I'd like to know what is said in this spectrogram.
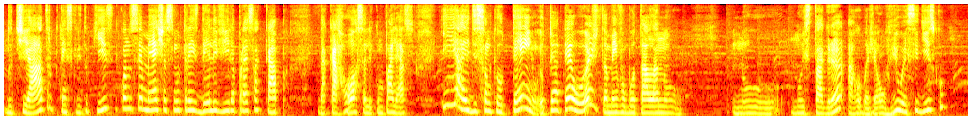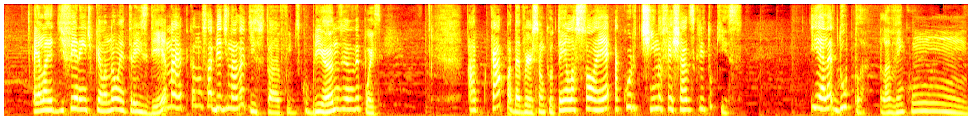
do teatro, que tem escrito Kiss. E quando você mexe assim, o 3D ele vira para essa capa da carroça ali com o palhaço. E a edição que eu tenho, eu tenho até hoje, também vou botar lá no, no, no Instagram, arroba já ouviu esse disco. Ela é diferente, porque ela não é 3D. Na época eu não sabia de nada disso, tá? Eu fui descobrir anos e anos depois. A capa da versão que eu tenho, ela só é a cortina fechada escrito Kiss. E ela é dupla. Ela vem com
